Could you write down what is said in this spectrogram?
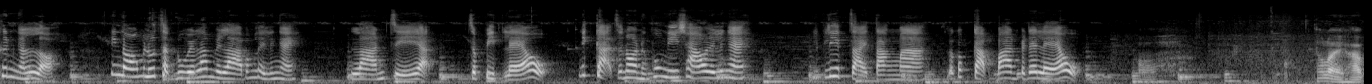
ขึ้นงั้นเหรอ นี่น้องไม่รู้จักดูเวล่ำเวลาบ้างเลยหรือไง ร้านเจ๊อะจะปิดแล้ว นี่กะจะนอนถึงพรุ่งนี้เช้าเลยหรือไง รีบๆจ่ายตังค์มา แล้วก็กลับบ้านไปได้แล้ว อ๋อ เท่าไหร่ครับ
